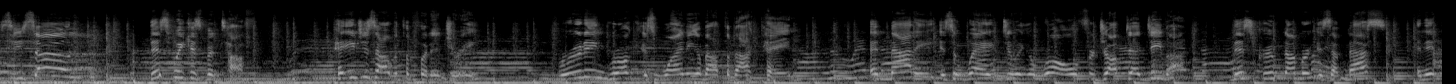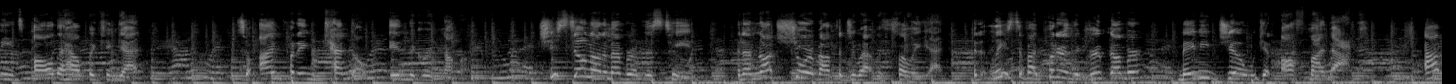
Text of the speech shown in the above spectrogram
See you soon. This week has been tough. Paige is out with a foot injury. Brooding Brooke is whining about the back pain. And Maddie is away doing a role for Drop Dead Diva. This group number is a mess, and it needs all the help it can get. So I'm putting Kendall in the group number. She's still not a member of this team, and I'm not sure about the duet with Chloe yet. But at least if I put her in the group number, maybe Joe would get off my back. Up,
